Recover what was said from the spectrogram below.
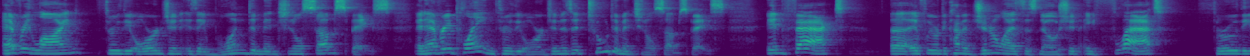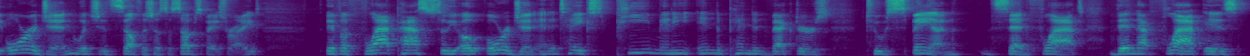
Every line through the origin is a one-dimensional subspace, and every plane through the origin is a two-dimensional subspace. In fact, uh, if we were to kind of generalize this notion, a flat through the origin, which itself is just a subspace, right? If a flat passes through the origin and it takes p many independent vectors to span said flat, then that flat is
